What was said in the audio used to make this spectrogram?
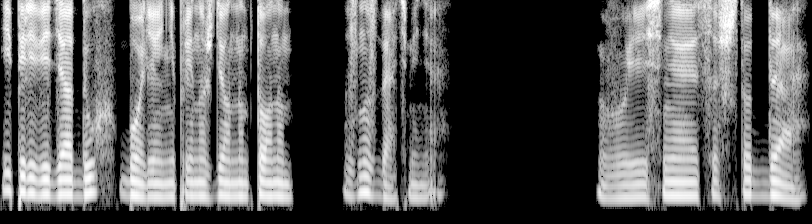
и переведя дух более непринужденным тоном, взнуздать меня. Выясняется, что да.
